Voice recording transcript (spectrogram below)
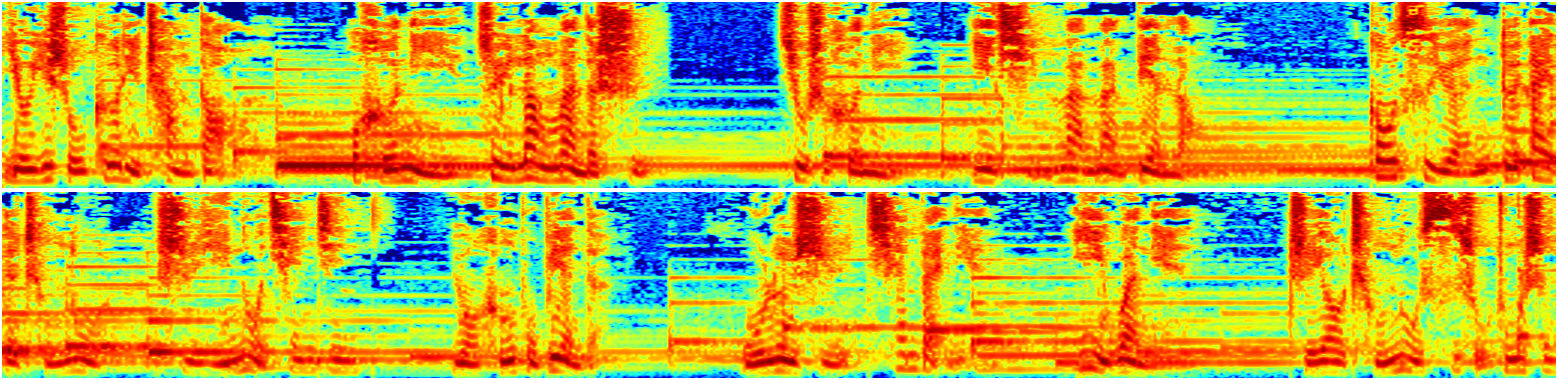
有一首歌里唱道：“我和你最浪漫的事，就是和你一起慢慢变老。”高次元对爱的承诺是一诺千金，永恒不变的。无论是千百年、亿万年，只要承诺厮守终身，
